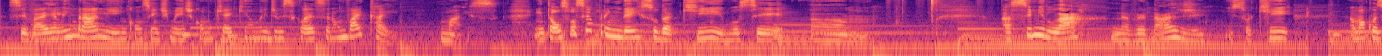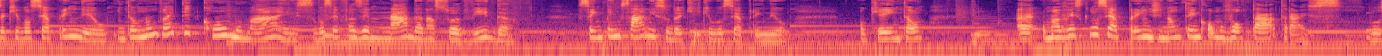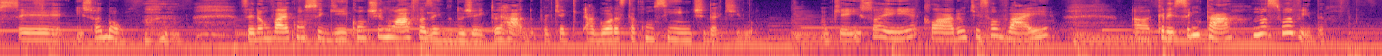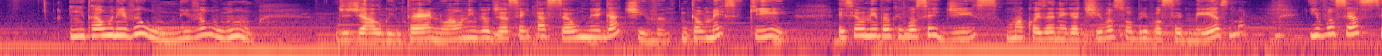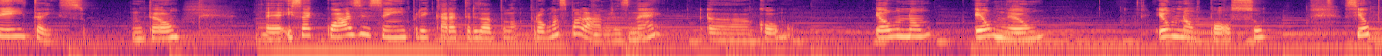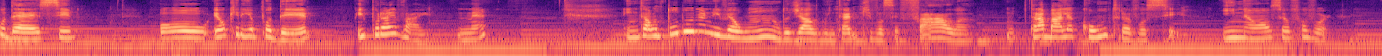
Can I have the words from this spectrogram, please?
Você vai relembrar ali inconscientemente como que é que anda de bicicleta, você não vai cair mais. Então, se você aprender isso daqui, você um, assimilar, na verdade, isso aqui é uma coisa que você aprendeu. Então, não vai ter como mais você fazer nada na sua vida sem pensar nisso daqui que você aprendeu, ok? Então, é, uma vez que você aprende, não tem como voltar atrás. Você, isso é bom. você não vai conseguir continuar fazendo do jeito errado, porque agora está consciente daquilo, ok? Isso aí, é claro que isso vai acrescentar na sua vida. Então, nível 1. Um. Nível 1 um de diálogo interno é um nível de aceitação negativa. Então, nesse aqui, esse é o nível que você diz uma coisa negativa sobre você mesma e você aceita isso. Então, é, isso é quase sempre caracterizado por, por algumas palavras, né? Uh, como eu não, eu não, eu não posso, se eu pudesse, ou eu queria poder, e por aí vai, né? Então, tudo no nível 1 um do diálogo interno que você fala trabalha contra você e não ao seu favor.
